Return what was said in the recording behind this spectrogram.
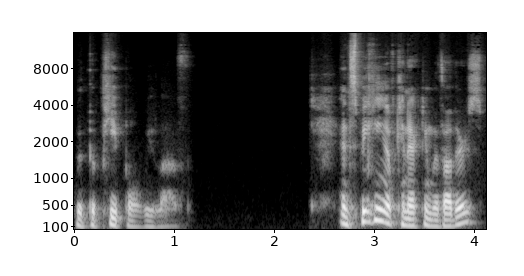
with the people we love. And speaking of connecting with others,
